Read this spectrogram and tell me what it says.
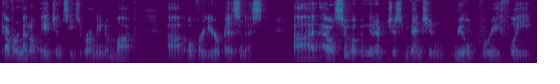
governmental agencies running amok uh, over your business. Uh, I also am going to just mention real briefly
